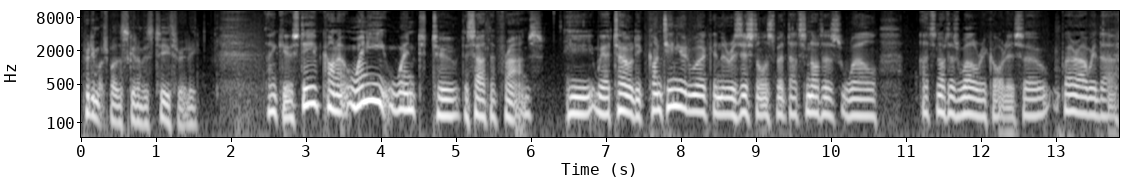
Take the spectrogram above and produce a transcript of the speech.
pretty much by the skin of his teeth, really. Thank you, Steve Connor. When he went to the south of France, he we are told he continued work in the resistance, but that's not as well that's not as well recorded. So where are we there?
